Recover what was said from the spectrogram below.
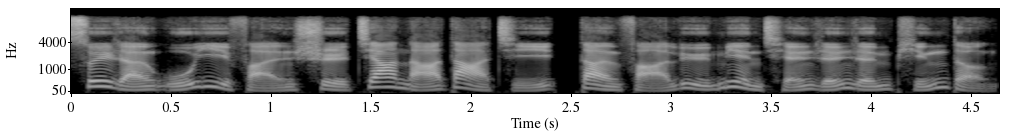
虽然吴亦凡是加拿大籍，但法律面前人人平等，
